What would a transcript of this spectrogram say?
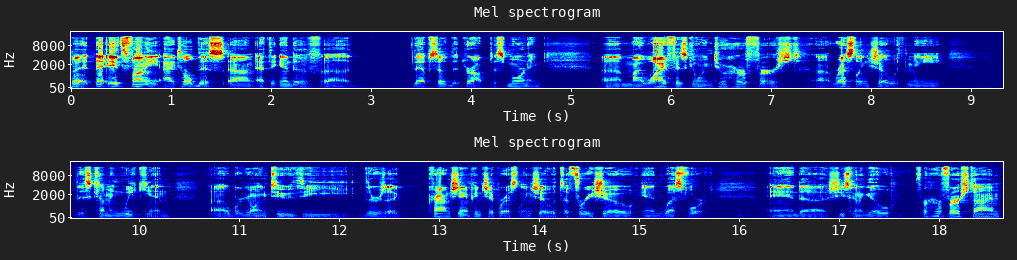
but it's funny. I told this um, at the end of uh, the episode that dropped this morning. Uh, my wife is going to her first uh, wrestling show with me this coming weekend. Uh, we're going to the there's a Crown Championship Wrestling show. It's a free show in West Fork, and uh, she's going to go for her first time.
